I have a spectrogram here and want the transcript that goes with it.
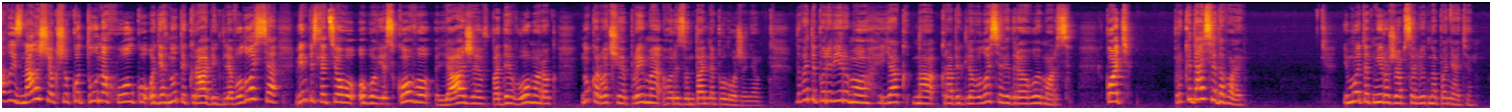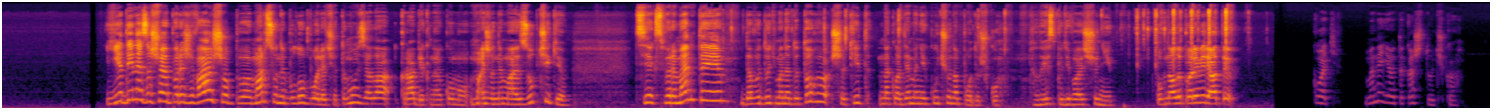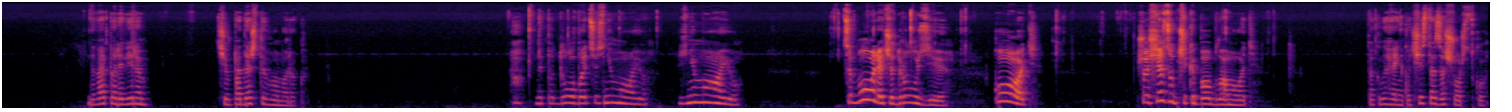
А ви знали, що якщо коту на холку одягнути крабік для волосся, він після цього обов'язково ляже, впаде в оморок, ну, коротше, прийме горизонтальне положення. Давайте перевіримо, як на крабік для волосся відреагує Марс. Коть, прокидайся давай. Йому этот мір уже абсолютно понятен. Єдине, за що я переживаю, щоб Марсу не було боляче, тому взяла крабік, на якому майже немає зубчиків. Ці експерименти доведуть мене до того, що кіт накладе мені кучу на подушку. Але я сподіваюся, що ні. Погнали перевіряти. Коть, в мене є отака штучка. Давай перевіримо, чи впадеш ти в оморок. Не подобається, знімаю. Знімаю. Це боляче, друзі. Коть. Що, ще зубчики пообламувати? Так, легенько, чисто за шорстку.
